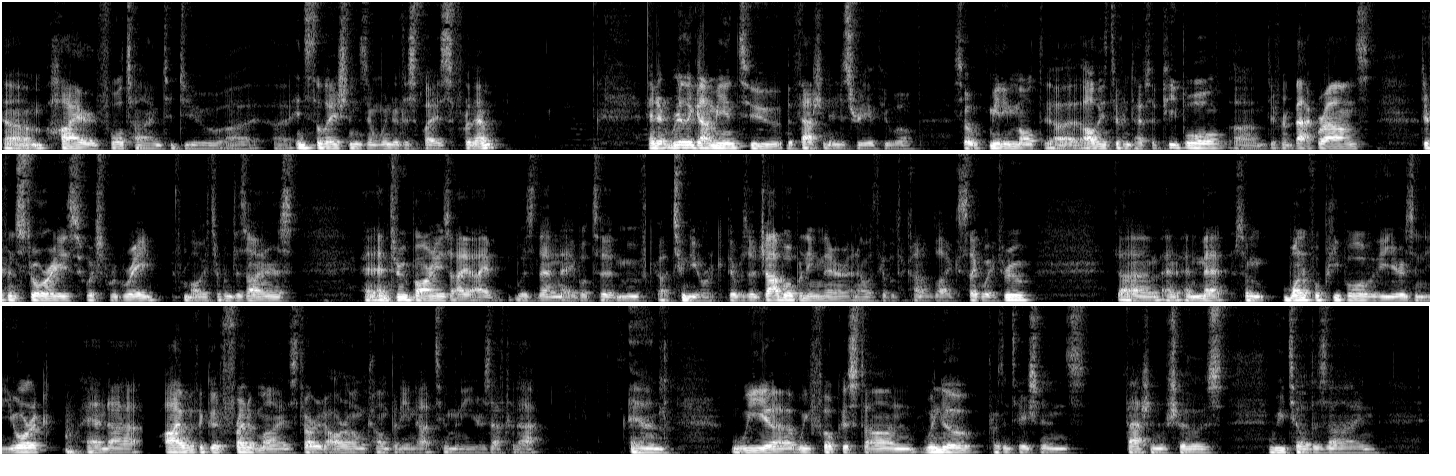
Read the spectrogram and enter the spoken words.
um, hired full time to do uh, uh, installations and window displays for them. And it really got me into the fashion industry, if you will. So, meeting multi, uh, all these different types of people, um, different backgrounds, different stories, which were great from all these different designers. And, and through Barney's, I, I, was then able to move uh, to New York. There was a job opening there, and I was able to kind of like segue through um, and, and, met some wonderful people over the years in New York. And uh, I, with a good friend of mine, started our own company not too many years after that. And we, uh, we focused on window presentations, fashion shows, retail design,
